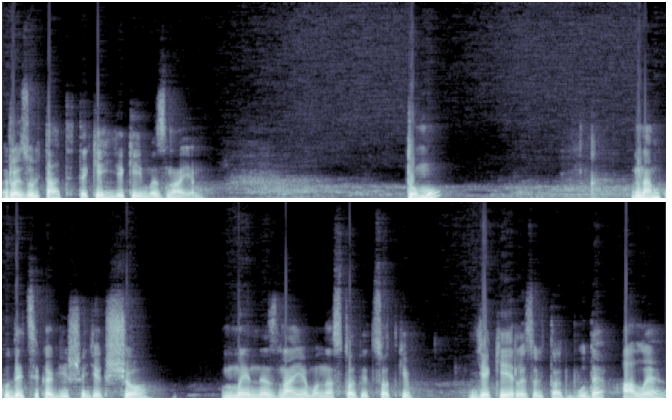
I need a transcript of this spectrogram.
результат, такий, який ми знаємо. Тому нам куди цікавіше, якщо ми не знаємо на 100%, який результат буде, але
